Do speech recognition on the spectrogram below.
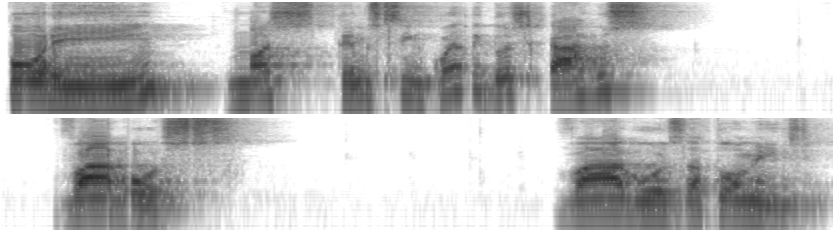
Porém, nós temos 52 cargos vagos. Vagos atualmente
